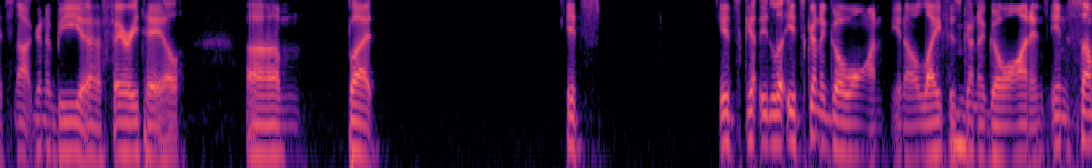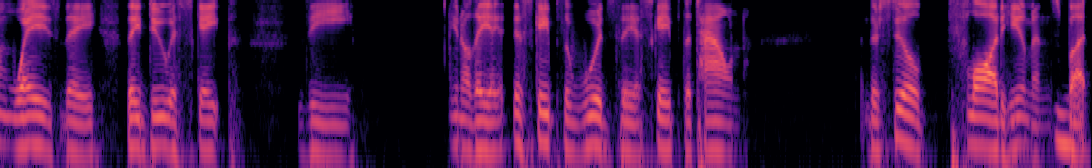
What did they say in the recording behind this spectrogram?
It's not going to be a fairy tale. Um, but it's it's it's going to go on you know life is Mhm. going to go on and in some ways they they do escape the you know they escape the woods they escape the town they're still flawed humans Mhm. but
